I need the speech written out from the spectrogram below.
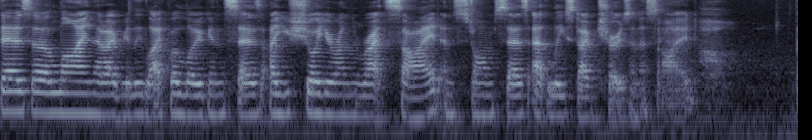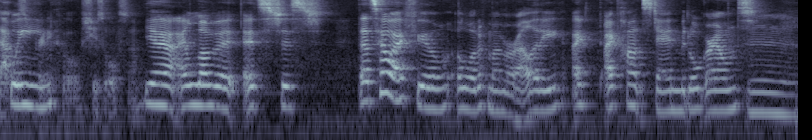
there's a line that I really like where Logan says, "Are you sure you're on the right side?" And Storm says, "At least I've chosen a side." That queen. was pretty cool. She's awesome. Yeah, I love it. It's just that's how I feel a lot of my morality. I I can't stand middle grounds. Mm.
